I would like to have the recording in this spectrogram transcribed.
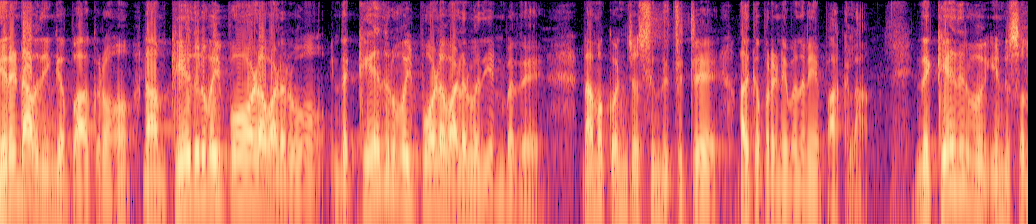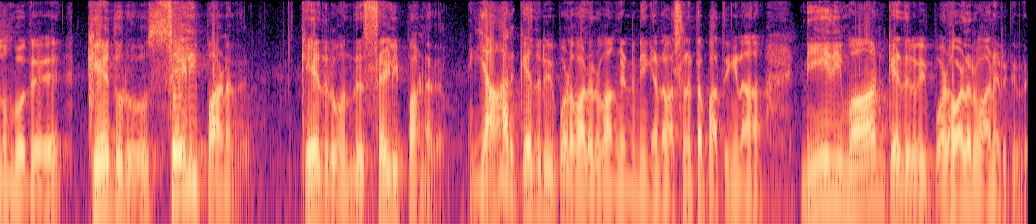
இரண்டாவது இங்கே பார்க்குறோம் நாம் கேதுருவை போல வளருவோம். இந்த கேதுருவை போல வளர்வது என்பது நாம் கொஞ்சம் சிந்திச்சுட்டு அதுக்கப்புறம் நிபந்தனையை பார்க்கலாம். இந்த கேதுரு என்று சொல்லும்போது கேதுரு செழிப்பானது. கேதுரு வந்து செழிப்பானது. யார் கேதுருவை போல வளருவாங்கன்னு நீங்கள் அந்த வசனத்தை பார்த்தீங்கன்னா நீதிமான் கேதுருவை போல வளருவான்னு இருக்குது.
